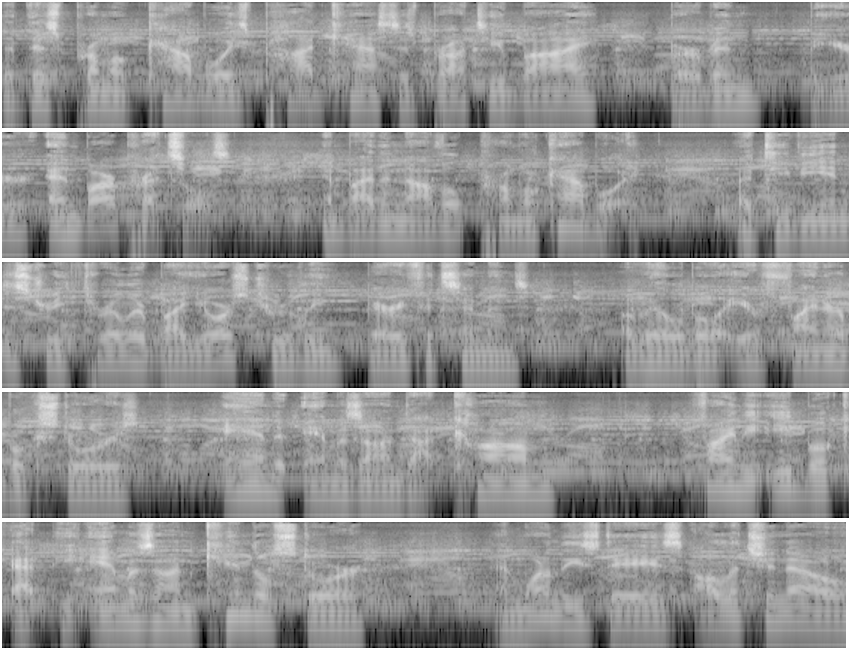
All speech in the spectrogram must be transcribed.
that this Promo Cowboys podcast is brought to you by bourbon, beer, and bar pretzels, and by the novel Promo Cowboy, a TV industry thriller by yours truly, Barry Fitzsimmons, available at your finer bookstores and at Amazon.com find the ebook at the Amazon Kindle store, and one of these days I'll let you know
